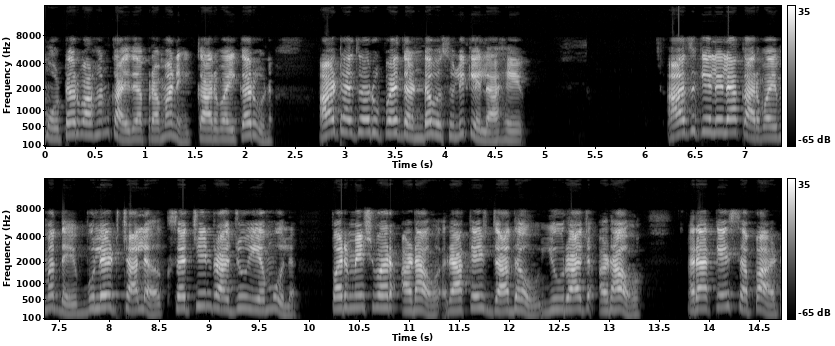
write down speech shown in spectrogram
मोटर वाहन कायद्याप्रमाणे कारवाई करून आठ हजार रुपये दंड वसुली केला आहे. आज केलेल्या कारवाईमध्ये बुलेट चालक सचिन राजू येमूल परमेश्वर अढाव राकेश जाधव युवराज अढाव राकेश सपाट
